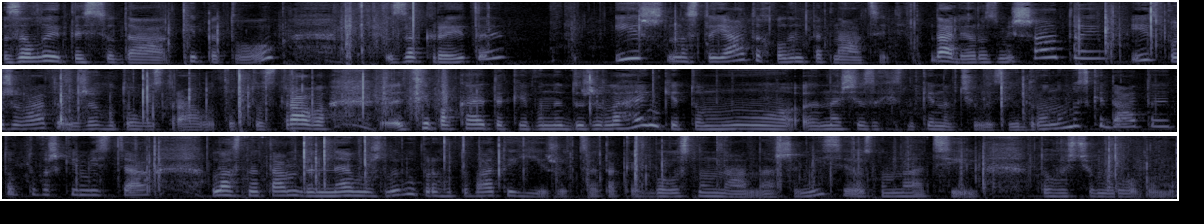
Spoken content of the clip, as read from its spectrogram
залити сюди кипяток, закрити. І настояти хвилин 15. Далі розмішати і споживати вже готову страву. Тобто страва, е, ці пакетики вони дуже легенькі, тому е, наші захисники навчилися їх дронами скидати, тобто важкі місця, власне, там, де неможливо приготувати їжу. Це так якби основна наша місія, основна ціль того, що ми робимо.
